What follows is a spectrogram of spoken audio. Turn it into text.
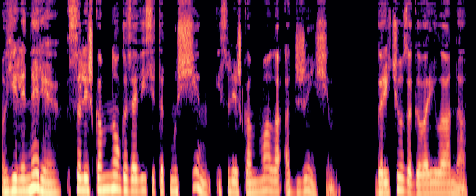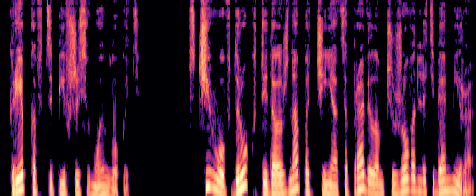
В Еленере слишком много зависит от мужчин и слишком мало от женщин, горячо заговорила она, крепко вцепившись в мой локоть. С чего вдруг ты должна подчиняться правилам чужого для тебя мира?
